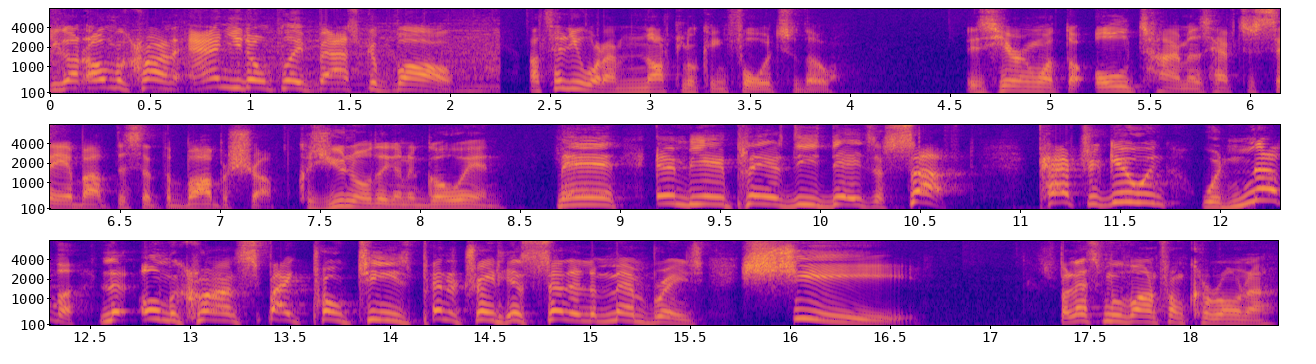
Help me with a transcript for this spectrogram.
You got Omicron and you don't play basketball. I'll tell you what I'm not looking forward to, though, is hearing what the old timers have to say about this at the barbershop, because you know they're going to go in. Man, NBA players these days are soft. Patrick Ewing would never let Omicron spike proteins penetrate his cellular membranes. Shit. But let's move on from Corona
